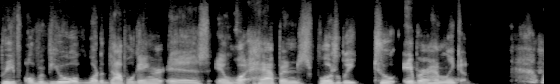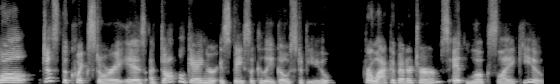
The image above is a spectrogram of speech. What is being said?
brief overview of what a doppelganger is and what happened supposedly to Abraham Lincoln? Well, just the quick story is a doppelganger is basically a ghost of you for lack of better terms, it looks like you.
